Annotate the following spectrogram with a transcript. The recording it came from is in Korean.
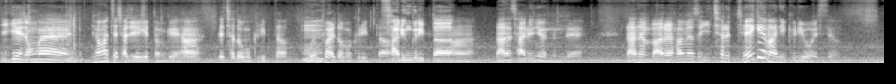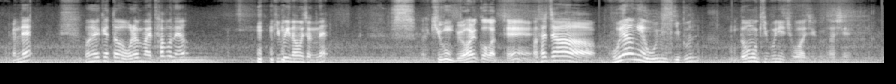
이게 정말 형한테 자주 얘기했던 게 아 내 차 너무 그립다. 음. 골프 R 너무 그립다. 사륜 그립다. 아, 나는 사륜이었는데. 라는 말을 하면서 이 차를 되게 많이 그리워했어요. 근데 오늘 이렇게 또 오랜만에 타보네요? 기분이 너무 좋네? 기분 묘할 것 같아. 아, 살짝 고향에 온 기분? 너무 기분이 좋아 지금 사실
